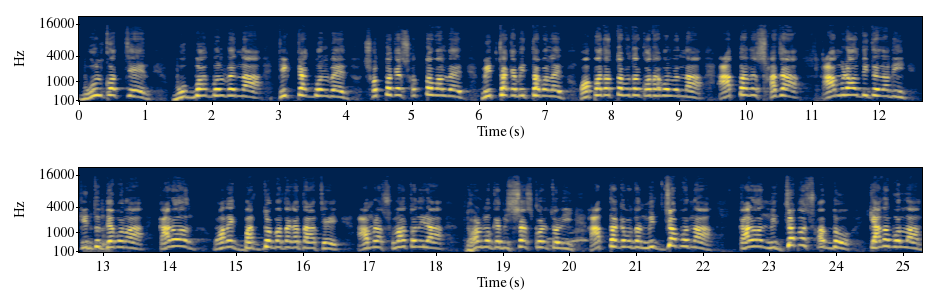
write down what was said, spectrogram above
ভুল করছেন। বুকবক বলবেন না, ঠিকঠাক বলবেন, সত্যকে সত্য বলবেন, মিথ্যাকে মিথ্যা বলেন অপদার্থ মতন কথা বলবেন না। আপনাদের সাজা আমরাও দিতে জানি, কিন্তু দেব না। কারণ অনেক বাধ্যবাধকতা আছে। আমরা সনাতনীরা ধর্মকে বিশ্বাস করে চলি। আপনাকে মতন মির্জাপন না। কারণ মির্জাপন শব্দ কেন বললাম?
